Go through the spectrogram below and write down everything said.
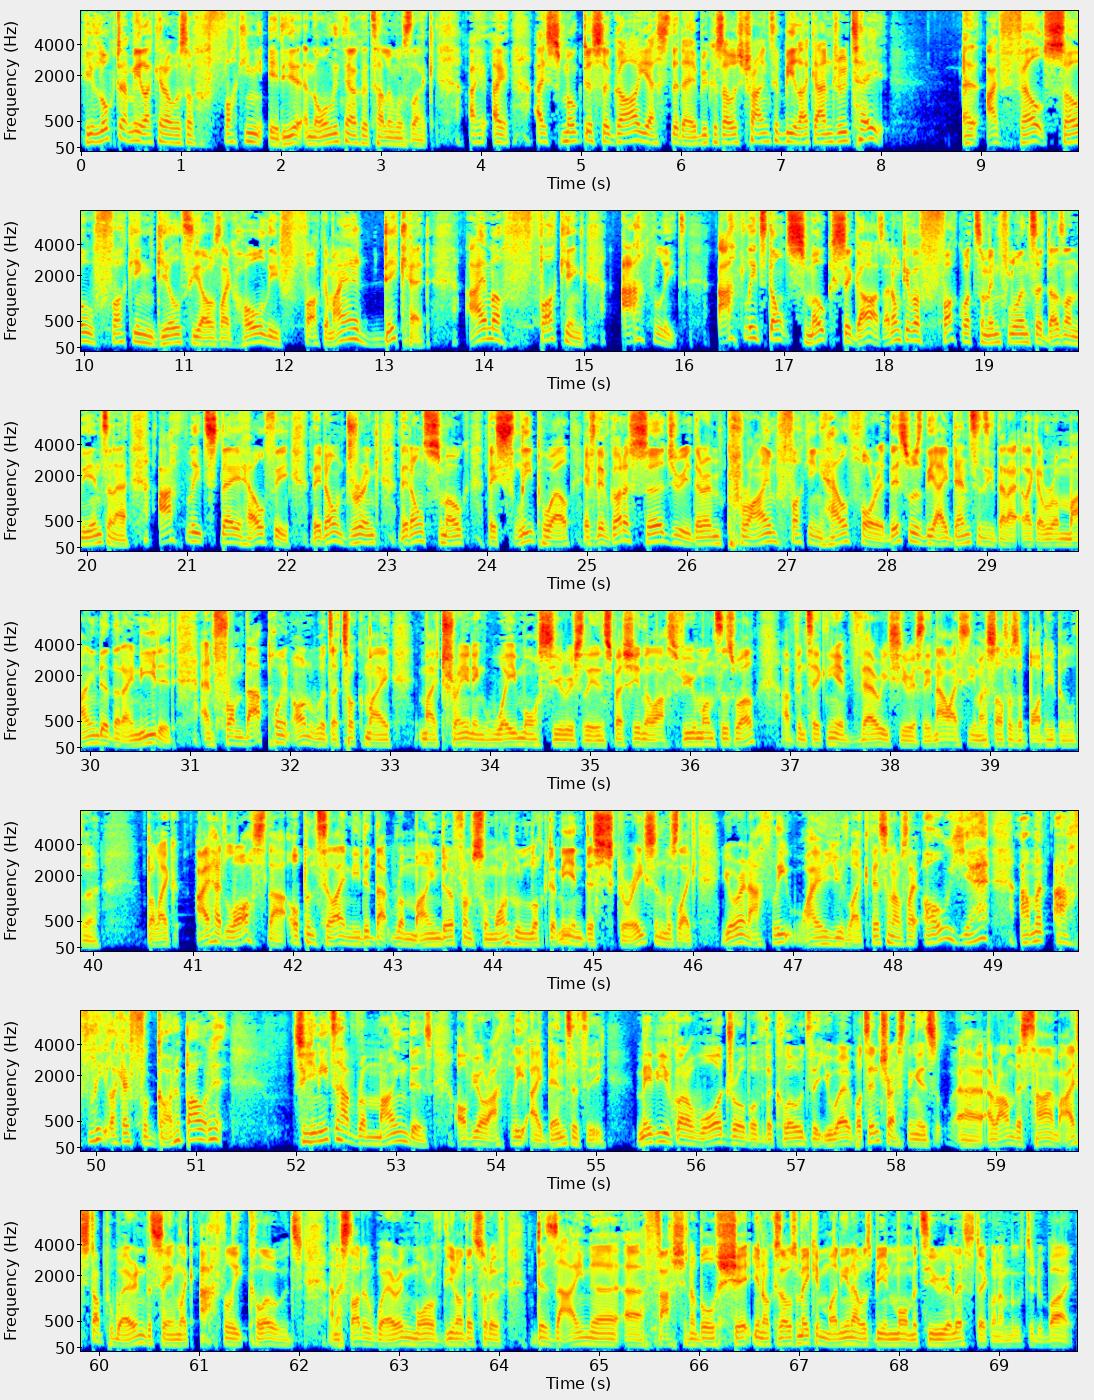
he looked at me like I was a fucking idiot, and the only thing I could tell him was like, I, I, I smoked a cigar yesterday because I was trying to be like Andrew Tate. And I felt so fucking guilty. I was like, holy fuck, am I a dickhead? I'm a fucking athlete. Athletes don't smoke cigars. I don't give a fuck what some influencer does on the internet. Athletes stay healthy. They don't drink. They don't smoke. They sleep well. If they've got a surgery, they're in prime fucking health for it. This was the identity that I, like a reminder that I needed. And from that point onwards, I took my, my training way more seriously, especially in the last few months as well. I've been taking it very seriously. Now I see myself as a bodybuilder but like I had lost that up until I needed that reminder from someone who looked at me in disgrace and was like, You're an athlete. Why are you like this? And I was like, Oh yeah, I'm an athlete. Like I forgot about it. So you need to have reminders of your athlete identity. Maybe you've got a wardrobe of the clothes that you wear. What's interesting is uh, around this time, I stopped wearing the same like athlete clothes and I started wearing more of, you know, the sort of designer, uh, fashionable shit, you know, because I was making money and I was being more materialistic when I moved to Dubai.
